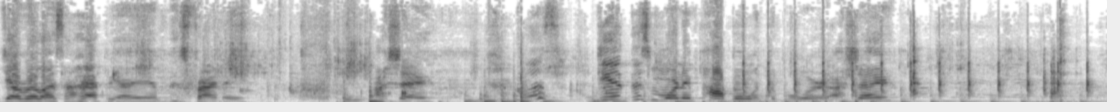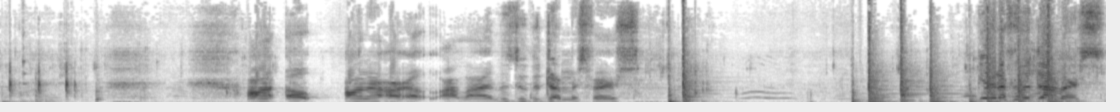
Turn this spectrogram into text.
think y'all realize how happy I am. It's Friday. Ashe, let's get this morning popping with the board. Ashe, on oh, honor our oh, I lied. Let's do the drummers first. Give it up for the drummers.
